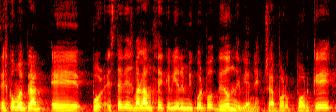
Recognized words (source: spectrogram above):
es como en plan, eh, por este desbalance que viene en mi cuerpo, ¿de dónde viene? O sea, ¿por, ¿por, qué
